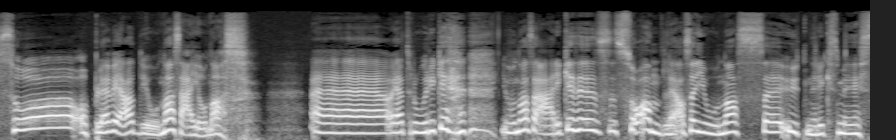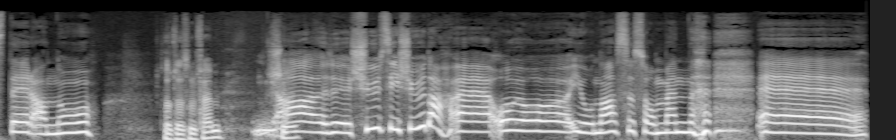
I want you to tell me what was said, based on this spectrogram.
så opplever jeg at Jonas er Jonas. Eh, og jeg tror ikke Jonas er ikke så annerledes Altså Jonas eh, utenriksminister anno 2005? Ja, sju sier sju, da. Eh, og Jonas som en eh,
